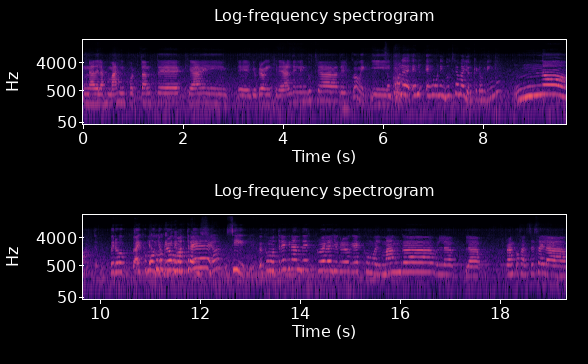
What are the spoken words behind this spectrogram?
una de las más importantes que hay, eh, yo creo que en general en la industria del cómic. Y ¿Son como la- es, es una industria mayor que los gringos? no, pero hay como, yo creo como tres, sí, como tres grandes escuelas, yo creo que es como el manga, la, la franco-francesa y la,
